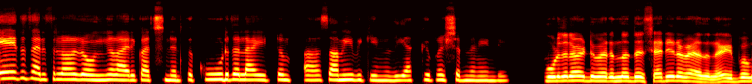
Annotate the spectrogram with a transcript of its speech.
ഏത് തരത്തിലുള്ള രോഗികളായിരിക്കും അച്ഛന്റെ അടുത്ത് കൂടുതലായിട്ടും ആ, സമീപിക്കുന്നത് ഈ അക്യുപ്രഷറിന് വേണ്ടി? കൂടുതലായിട്ട് വരുന്നത് ശരീരവേദന ഇപ്പം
